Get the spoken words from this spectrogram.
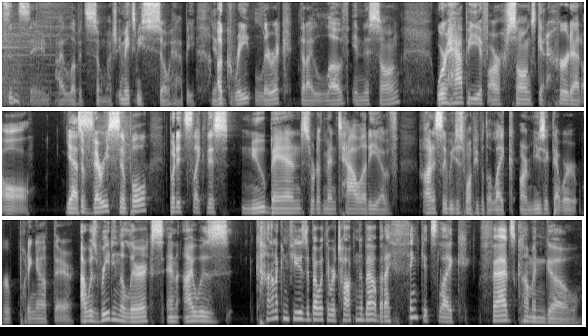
It's, insane. I love it so much. It makes me so happy. Yeah. A great lyric that I love in this song. We're happy if our songs get heard at all. yes, It's a very simple, but it's like this new band sort of mentality of honestly, we just want people to like our music that we're we're putting out there. I was reading the lyrics and I was kind of confused about what they were talking about, but I think it's like fads come and go.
